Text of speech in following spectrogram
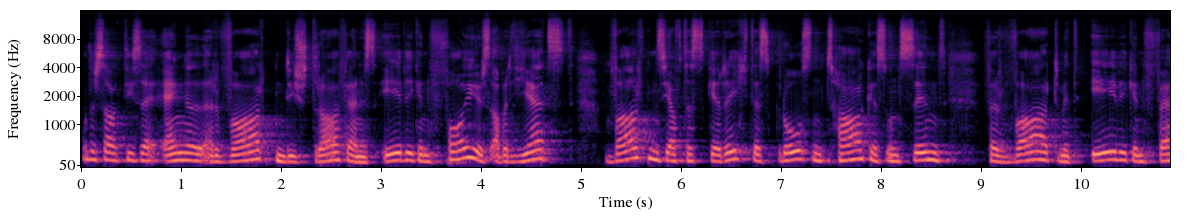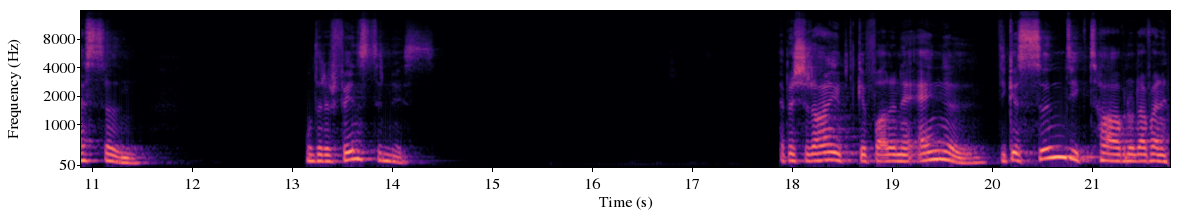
Und er sagt, diese Engel erwarten die Strafe eines ewigen Feuers, aber jetzt warten sie auf das Gericht des großen Tages und sind verwahrt mit ewigen Fesseln unter der Finsternis. Er beschreibt gefallene Engel, die gesündigt haben und auf eine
